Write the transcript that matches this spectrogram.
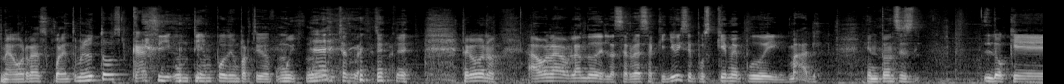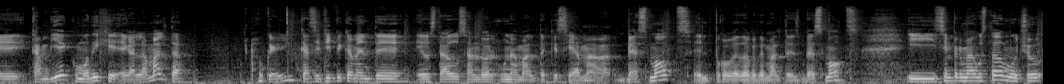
Me ahorras 40 minutos, casi un tiempo de un partido. Muy, muchas gracias. Pero bueno, ahora hablando de la cerveza que yo hice, pues ¿qué me pudo ir mal? Entonces, lo que cambié, como dije, era la malta. Ok. Casi típicamente he estado usando una malta que se llama Best Malts. El proveedor de malta es Best Malts. Y siempre me ha gustado mucho.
